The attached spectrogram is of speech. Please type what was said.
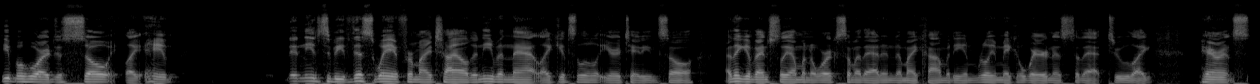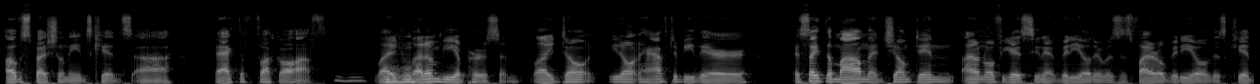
people who are just so like, hey, it needs to be this way for my child, and even that, like, it's a little irritating. So I think eventually I'm going to work some of that into my comedy and really make awareness to that too, like parents of special needs kids. Uh, back the fuck off. Like, let them be a person. Like, don't you don't have to be there. It's like the mom that jumped in. I don't know if you guys seen that video. There was this viral video of this kid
